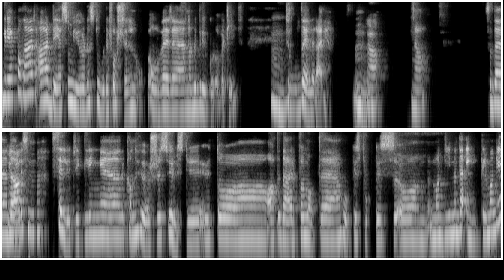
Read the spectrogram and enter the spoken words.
grepa der er det som gjør den store forskjellen over, eh, når du bruker det over tid. Mm. Tro det eller ei. Mm. Ja. ja. Så det, det ja. er liksom selvutvikling eh, Det kan høres svulstig ut, og at det er på en måte hokus pokus og magi, men det er enkel magi.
